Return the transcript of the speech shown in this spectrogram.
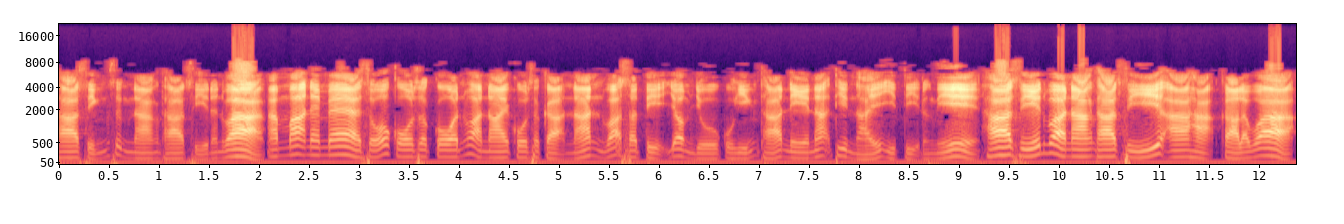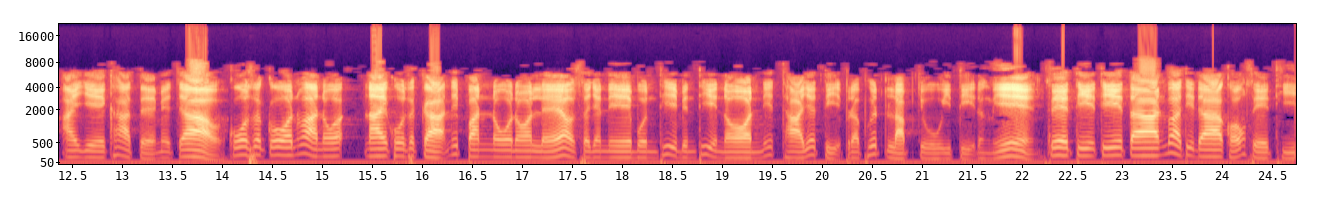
ทาสิงซึ่งนางทาสีนั้นว่าอัมมะในแม่โสโกสโกนว่านายโกสกะนั้นวสติย่อมอยู่กุหิงฐานเนนะที่ไหนอิติดังนี้ ทาศีนว่านางทาสีอาหะกล่าวว่าไอเยฆ่าแต่แม่เจ้า โกสโกนว่าโน นายโคสกะนิปันโนนอนแล้วสยเนบนที่เป็นที่นอนนิทายติประพฤติหลับจูอิติดังนี้ เศรษฐีทีตาลว่าธิดาของเศรษฐี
